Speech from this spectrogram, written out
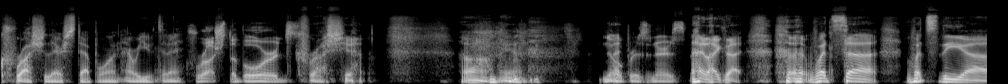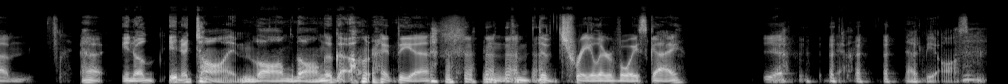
crush their step one. How are you today? Crush the boards. Crush, yeah. Oh man. no prisoners. I like that. what's uh what's the um uh, in a in a time long long ago, right? The uh the trailer voice guy. Yeah. yeah. That'd be awesome.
